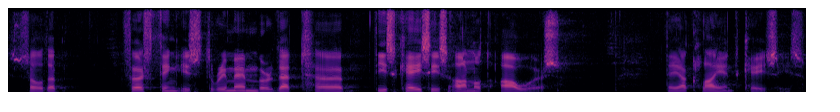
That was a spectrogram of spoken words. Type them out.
So the first thing is to remember that uh, these cases are not ours. They are client cases.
